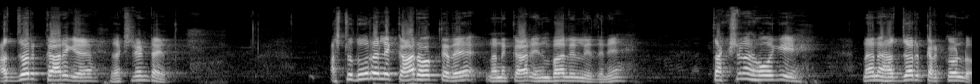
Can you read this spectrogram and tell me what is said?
ಅಜ್ಜರ್ ಕಾರಿಗೆ ಆಕ್ಸಿಡೆಂಟ್ ಆಯಿತು. ಅಷ್ಟು ದೂರಲ್ಲಿ ಕಾರ್ ಹೋಗ್ತದೆ, ನನ್ನ ಕಾರ್ ಹಿಂಬಾಲಲ್ಲಿದ್ದೀನಿ ತಕ್ಷಣ ಹೋಗಿ ನಾನು ಅಜ್ಜವ್ರು ಕರ್ಕೊಂಡು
